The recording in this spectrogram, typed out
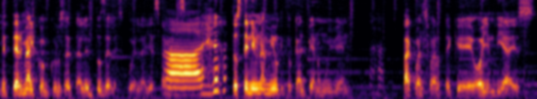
meterme al concurso de talentos de la escuela, ya sabes. Ay. Entonces tenía un amigo que tocaba el piano muy bien, Ajá. Paco Alzuarte, que hoy en día es,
